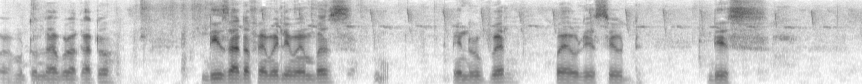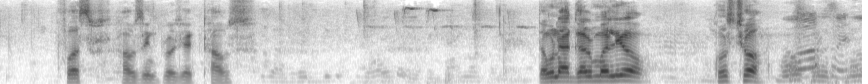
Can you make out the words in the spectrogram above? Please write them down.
warahmatullahi wabarakatuh. These are the family members in Rupwell who have received this first housing project house. તમને આ ઘર મળ્યો ખુશ છો બહુ ખુશ બહુ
